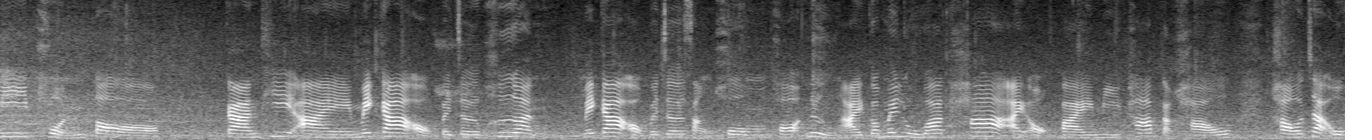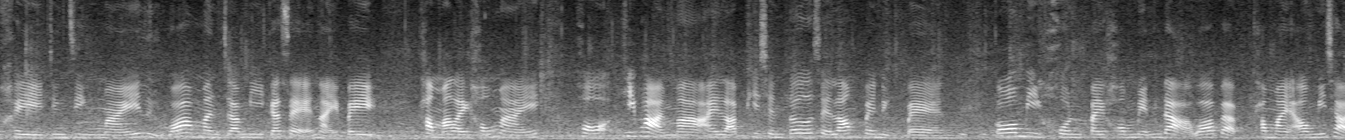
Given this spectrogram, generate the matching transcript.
มีผลต่อการที่ไอไม่กล้าออกไปเจอเพื่อน ไม่กล้าออกไปเจอสังคม เพราะหนึ่งไอก็ไม่รู้ว่าถ้าไอออกไปมีภาพกับเขาเขาจะโอเคจริงๆไหมหรือว่ามันจะมีกระแสไหนไปทำอะไรเขาไหม เพราะที่ผ่านมาไอรับพรีเซนเตอร์เซรั่มไปหนึ่งแบรนด์ ก็มีคนไปคอมเมนต์ด่าว่าแบบทำไมเอามิจฉา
